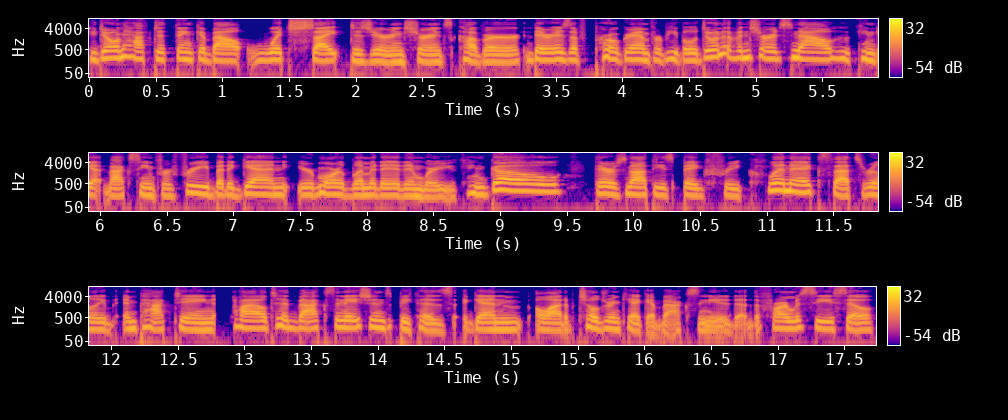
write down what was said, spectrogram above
you don't have to think about which site does your insurance cover. There is a program for people who don't have insurance now who can get vaccine for free, but again, you're more limited in where you can go. There's not these big free clinics that's really impacting childhood vaccinations because again, a lot of children can't get vaccinated at the pharmacy. So,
